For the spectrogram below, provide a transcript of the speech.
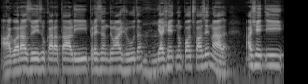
Agora, às vezes, o cara tá ali precisando de uma ajuda Uhum. e a gente não pode fazer nada. A gente,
